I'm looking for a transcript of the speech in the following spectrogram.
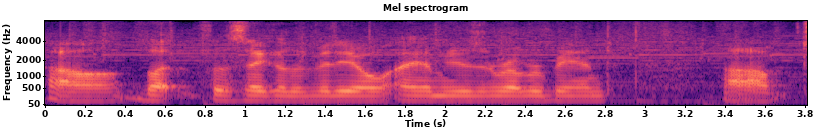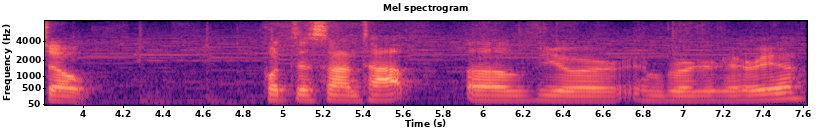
uh, but for the sake of the video, I am using rubber band. Uh, so put this on top of your embroidered area.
